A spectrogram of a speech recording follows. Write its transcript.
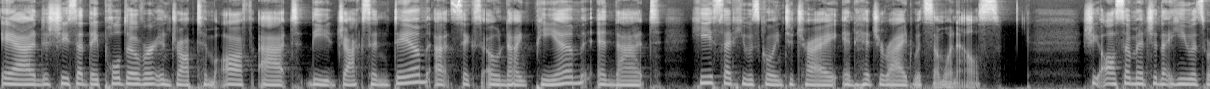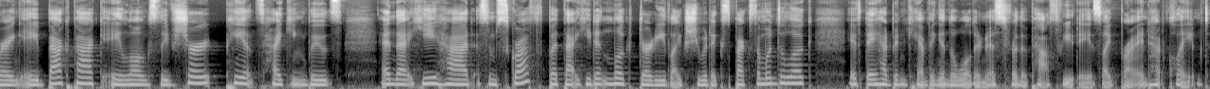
And she said they pulled over and dropped him off at the Jackson Dam at 6:09 p.m. and that he said he was going to try and hitch a ride with someone else. She also mentioned that he was wearing a backpack, a long sleeve shirt, pants, hiking boots, and that he had some scruff, but that he didn't look dirty like she would expect someone to look if they had been camping in the wilderness for the past few days, like Brian had claimed.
